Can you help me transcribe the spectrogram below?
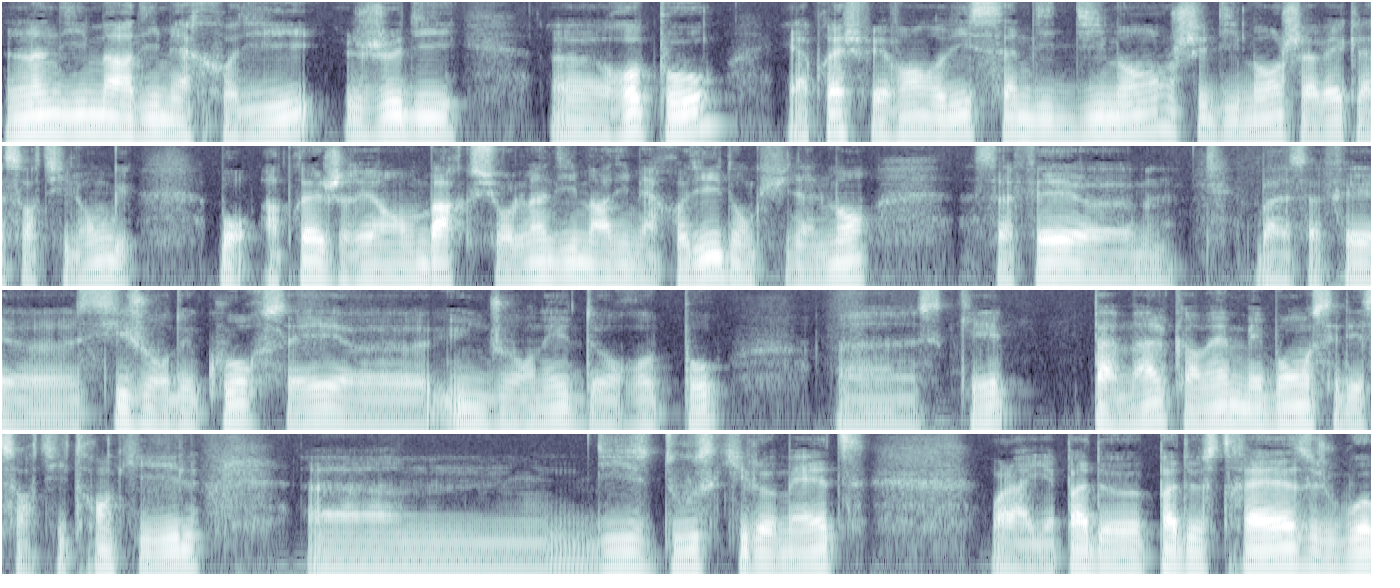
Lundi, mardi, mercredi, jeudi, euh, repos, et après, je fais vendredi, samedi, dimanche, et dimanche avec la sortie longue. Bon, après, je réembarque sur lundi, mardi, mercredi. Donc finalement, ça fait, euh, bah, ça fait euh, six jours de course et euh, une journée de repos. ce qui est pas mal quand même. Mais bon, c'est des sorties tranquilles. 10, 12 km. Voilà, il n'y a pas de, pas de stress. Je bois,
